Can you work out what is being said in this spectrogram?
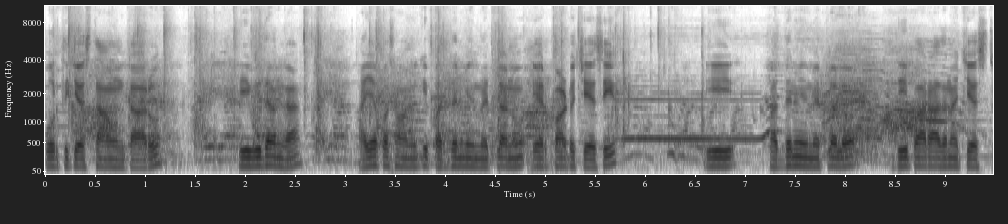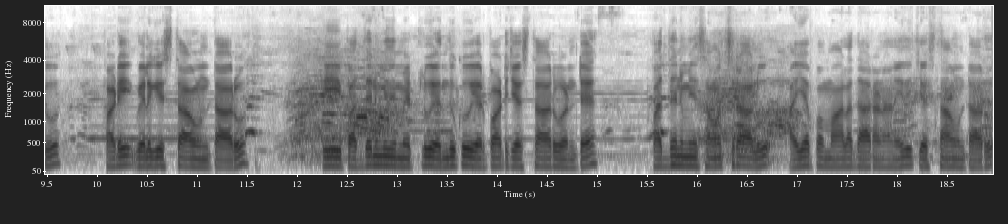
పూర్తి చేస్తూ ఉంటారు. ఈ విధంగా అయ్యప్ప స్వామికి పద్దెనిమిది మెట్లను ఏర్పాటు చేసి ఈ పద్దెనిమిది మెట్లలో దీపారాధన చేస్తూ పడి వెలిగిస్తూ ఉంటారు. ఈ పద్దెనిమిది మెట్లు ఎందుకు ఏర్పాటు చేస్తారు అంటే పద్దెనిమిది సంవత్సరాలు అయ్యప్ప మాలధారణ అనేది చేస్తూ ఉంటారు.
